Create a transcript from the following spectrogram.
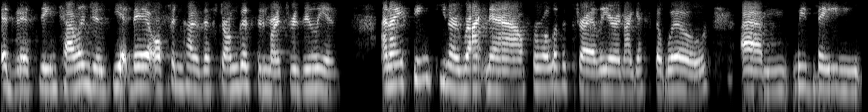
adversity and challenges, yet they're often kind of the strongest and most resilient. And I think, you know, right now for all of Australia and I guess the world, um, we've been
